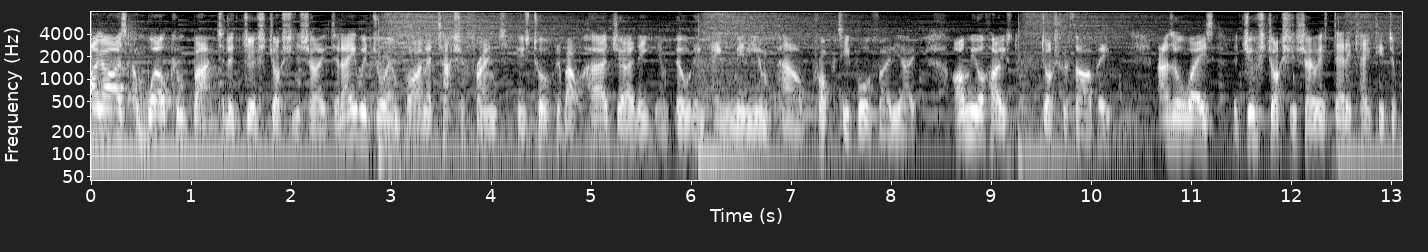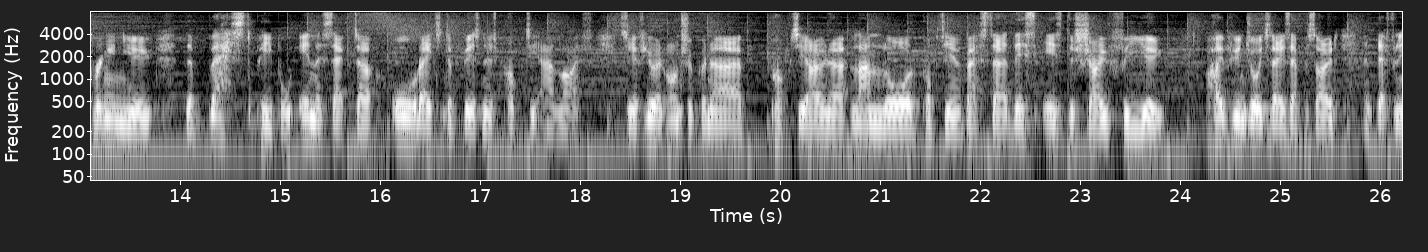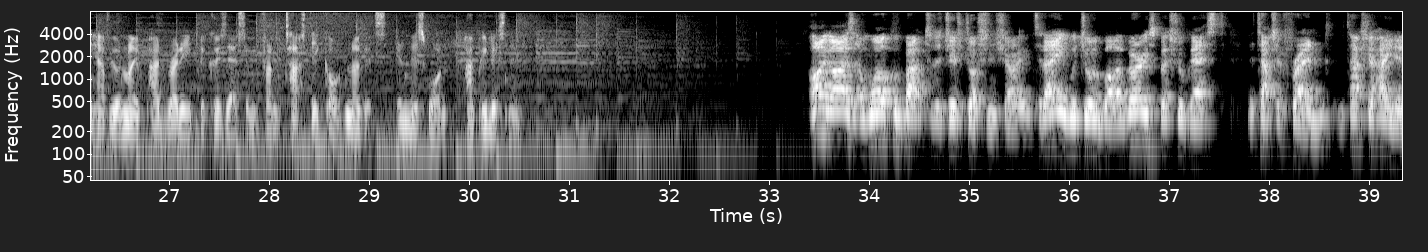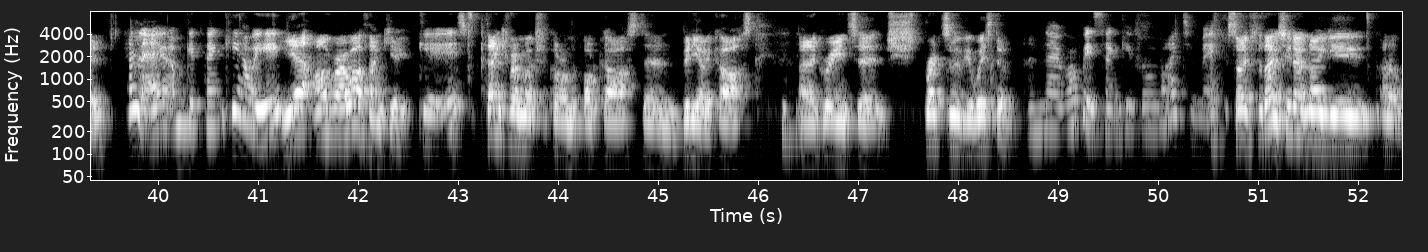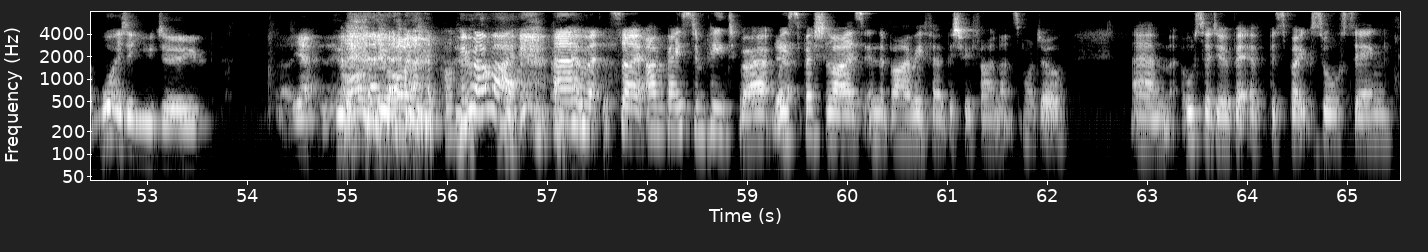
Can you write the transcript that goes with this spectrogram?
Hi, guys, and welcome back to the Just Joshin' Show. Today, we're joined by Natasha Friend, who's talking about her journey in building a million pound property portfolio. I'm your host, Josh Watharby. As always, the Just Joshin' Show is dedicated to bringing you the best people in the sector, all related to business, property, and life. So, if you're an entrepreneur, property owner, landlord, property investor, this is the show for you. I hope you enjoyed today's episode and definitely have your notepad ready because there's some fantastic gold nuggets in this one. Happy listening. Hi guys and welcome back to the Just Joshin' Show. Today we're joined by a very special guest, Natasha Friend. Natasha, how you doing? Hello, I'm good, thank you. How are you? Yeah, I'm very well, thank you. Good. Thank you very much for coming on the podcast and video cast and agreeing to spread some of your wisdom. And no worries, thank you for inviting me. So, for those who don't know you, kind of what is it you do? Uh, yeah, who are, who are you? Who am I? Um, so I'm based in Peterborough. Yeah. We specialise in the buy, refurbish, refinance model. Um, also do a bit of bespoke sourcing.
